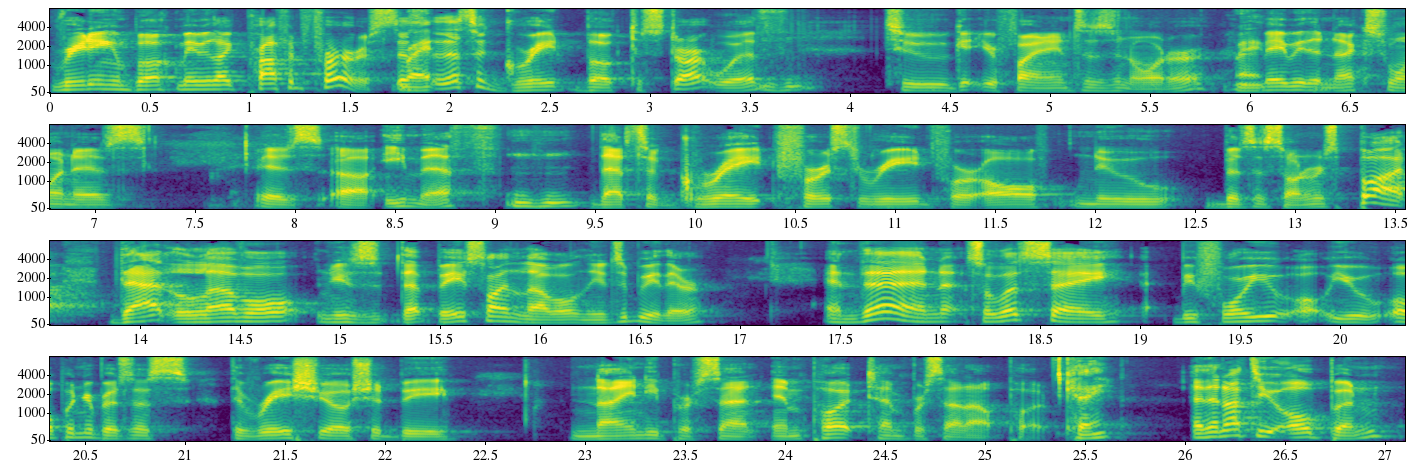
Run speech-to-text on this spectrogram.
reading a book, maybe like Profit First. That's, Right. that's a great book to start with to get your finances in order. Right. Maybe the next one is is uh, E Myth. That's a great first read for all new business owners. But that level needs that baseline level needs to be there. And then, so let's say before you you open your business, the ratio should be ninety percent input, ten percent output. Okay. And then after you open,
